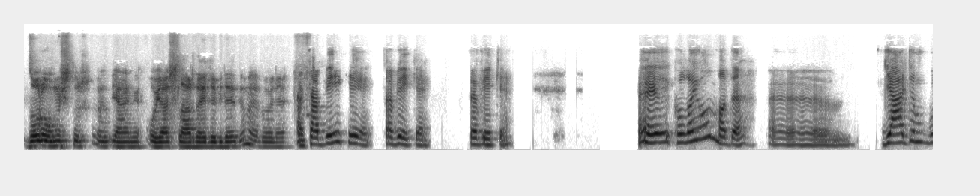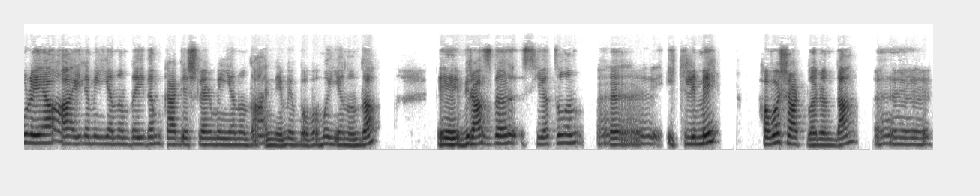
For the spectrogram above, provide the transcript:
Zor olmuştur yani o yaşlarda hele bile değil mi böyle? Tabii ki, tabii ki, tabii ki. Ee, kolay olmadı. Ee, geldim buraya ailemin yanındaydım, kardeşlerimin yanında, annemin, babamın yanında. Ee, biraz da Seattle'ın e, iklimi, hava şartlarından e,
